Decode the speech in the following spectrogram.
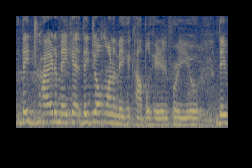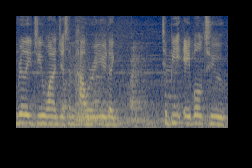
they try to make it. They don't want to make it complicated for you. They really do want to just empower you to to be able to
